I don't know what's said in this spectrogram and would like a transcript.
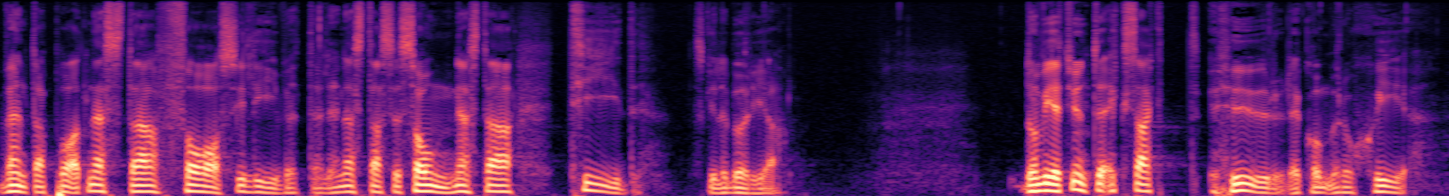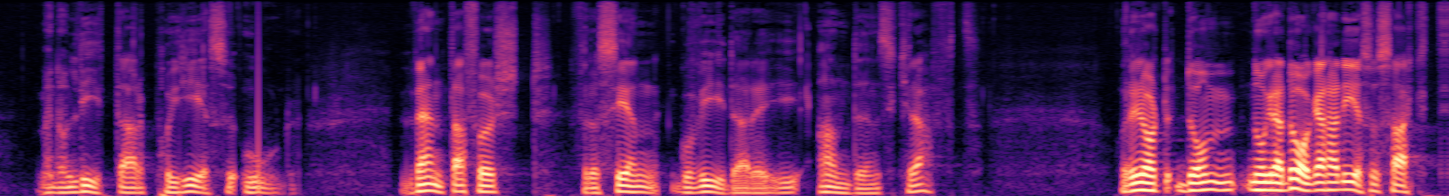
Väntar på att nästa fas i livet eller nästa säsong, nästa tid skulle börja. De vet ju inte exakt hur det kommer att ske, men de litar på Jesu ord. Vänta först för att sen gå vidare i Andens kraft. Och det är klart, de, några dagar hade Jesus sagt,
